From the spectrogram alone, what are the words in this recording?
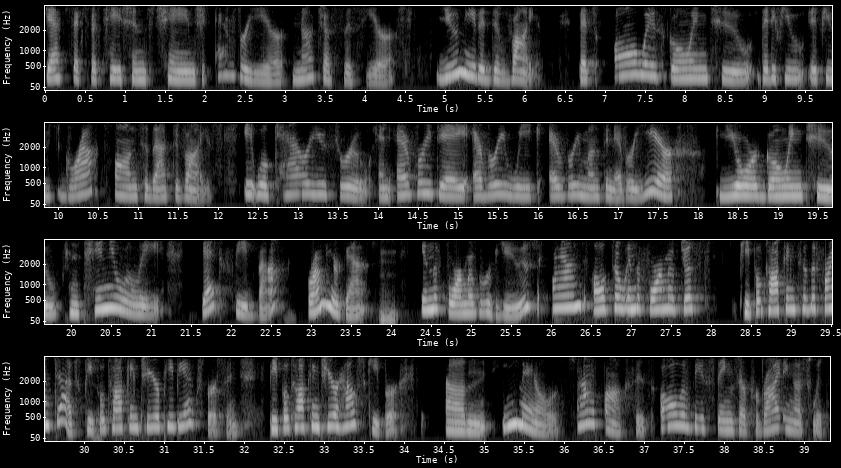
guests' expectations change every year, not just this year, you need a device that's always going to that if you if you grasp onto that device it will carry you through and every day every week every month and every year you're going to continually get feedback from your guests mm-hmm. in the form of reviews and also in the form of just people talking to the front desk people talking to your pbx person people talking to your housekeeper um, emails, chat boxes, all of these things are providing us with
